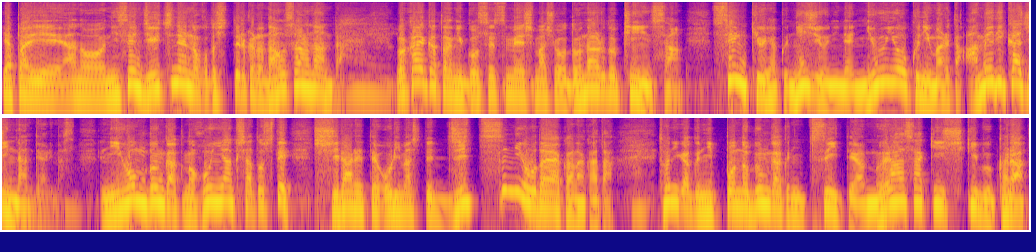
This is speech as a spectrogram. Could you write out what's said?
やっぱり、あの、2011年のこと知ってるからなおさらなんだ。はい若い方にご説明しましょう。ドナルド・キーンさん。1922年ニューヨークに生まれたアメリカ人なんであります。日本文学の翻訳者として知られておりまして、実に穏やかな方。とにかく日本の文学については紫式部から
